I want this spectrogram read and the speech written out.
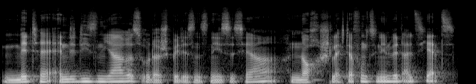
Mitte, Ende diesen Jahres oder spätestens nächstes Jahr noch schlechter funktionieren wird als jetzt.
